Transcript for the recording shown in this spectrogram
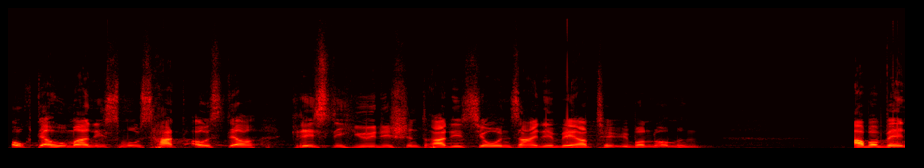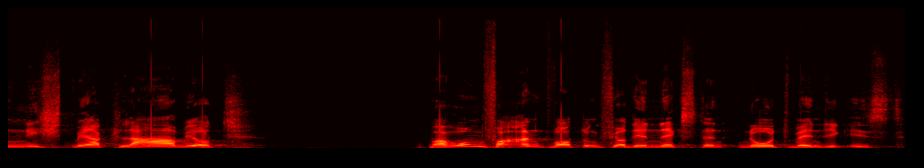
Auch der Humanismus hat aus der christlich-jüdischen Tradition seine Werte übernommen. Aber wenn nicht mehr klar wird, warum Verantwortung für den Nächsten notwendig ist,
